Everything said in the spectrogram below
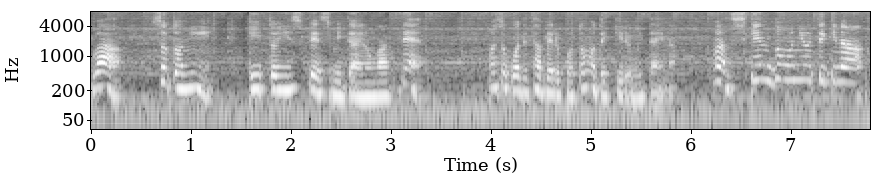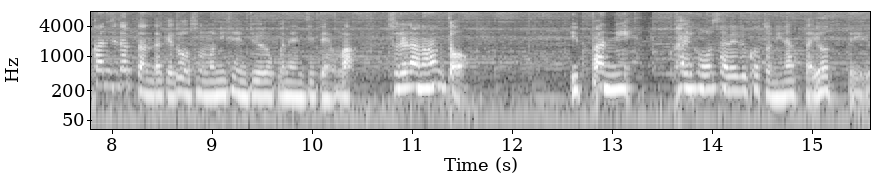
は外にイートインスペースみたいのがあって、まあ、そこで食べることもできるみたいな。まあ試験導入的な感じだったんだけどその2016年時点は。それがなんと一般に開放されることになったよっていう。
